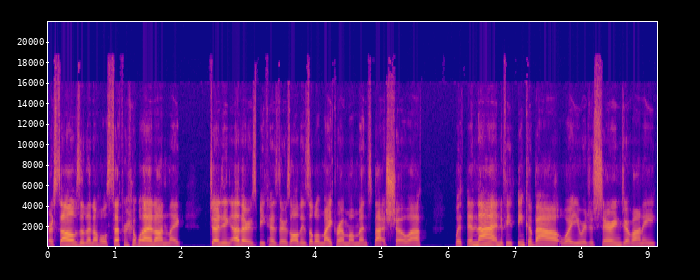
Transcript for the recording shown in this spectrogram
ourselves and then a whole separate one on like judging others because there's all these little micro moments that show up within that. And if you think about what you were just sharing, Giovanni,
